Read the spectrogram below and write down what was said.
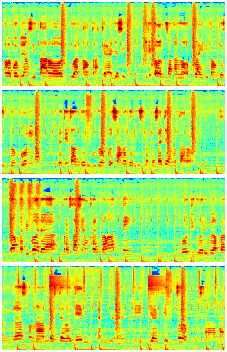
kalau gue bilang sih taruh dua tahun terakhir aja sih. Jadi kalau misalkan lo apply di tahun 2020 nih no berarti tahun 2020 sama 2019 aja yang lo taruh gitu. Bang tapi gue ada prestasi yang keren banget nih. Gue di 2018 pernah best delegate MUN di India gitu misalkan.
